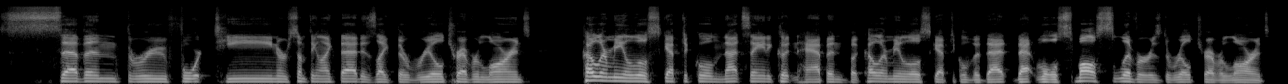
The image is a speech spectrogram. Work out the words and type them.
seven through fourteen or something like that is like the real Trevor Lawrence. Color me a little skeptical. Not saying it couldn't happen, but color me a little skeptical that that that little small sliver is the real Trevor Lawrence.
